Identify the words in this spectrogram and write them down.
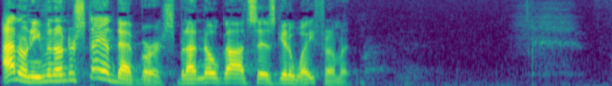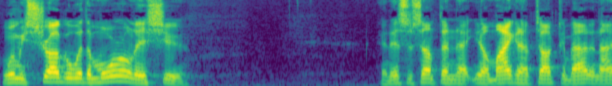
I don't even understand that verse, but I know God says get away from it. When we struggle with a moral issue, and this is something that, you know, Mike and I have talked about, and I,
